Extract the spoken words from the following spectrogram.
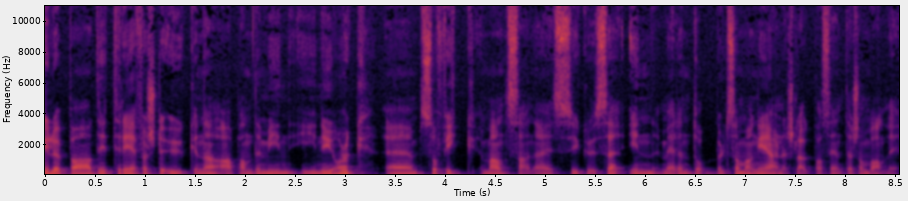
I løpet av de tre første ukene av pandemien i New York eh, så fikk Mount Sinai-sykehuset inn mer enn dobbelt så mange hjerneslagpasienter som vanlig.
